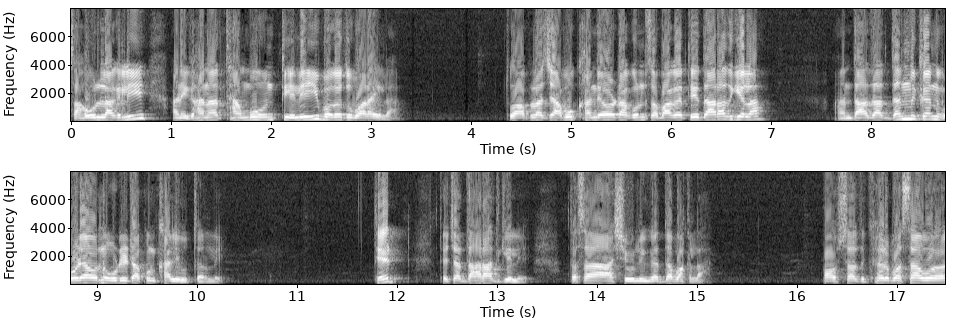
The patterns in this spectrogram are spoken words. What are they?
चाहूल लागली आणि घाणात थांबून तेलीही बघत उभा राहिला. तो आपला चाबू खांद्यावर टाकून सभागती दारात गेला. आणि दादा दणकन घोड्यावरनं उडी टाकून खाली उतरले. थेट त्याच्या दारात गेले. तसा शिवलिंग दबाकला. पावसात घर बसावं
